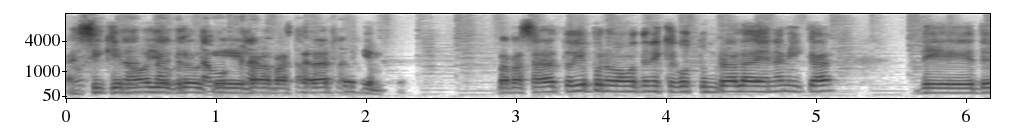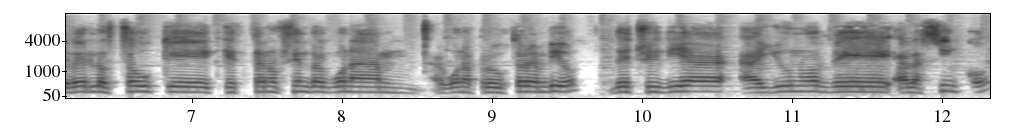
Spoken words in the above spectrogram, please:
Así sí, que no, yo creo que claros, va a pasar harto tiempo. Va a pasar harto tiempo y nos vamos a tener que acostumbrar a la dinámica de, de ver los shows que, que están ofreciendo algunas algunas productoras en vivo. De hecho, hoy día hay uno de a las 5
